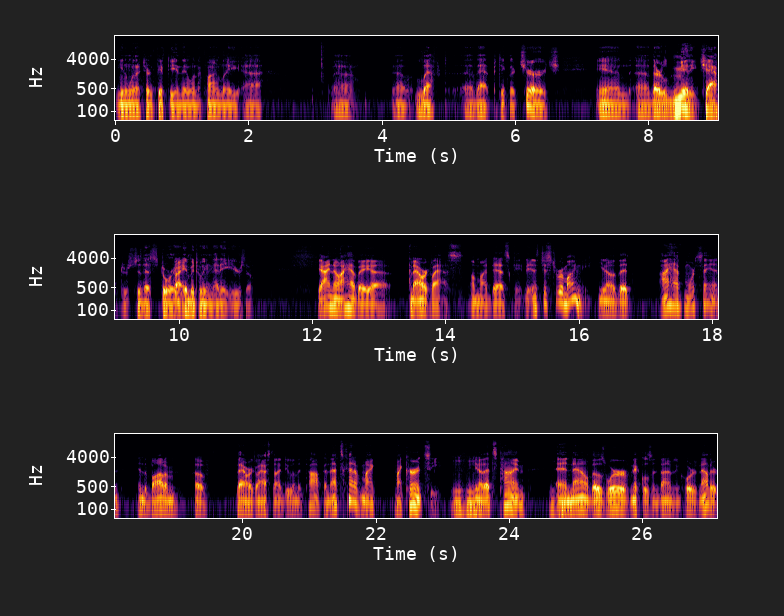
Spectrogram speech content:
you know, when I turned 50 and then when I finally uh, uh, uh left uh, that particular church. And uh, there are many chapters to that story right, in between right. that eight years, though. Yeah, I know. I have a an hourglass on my desk. And it's just to remind me, you know, that I have more sand in the bottom of the hourglass than I do in the top. And that's kind of my my currency. Mm-hmm. You know, that's time. Mm-hmm. And now those were nickels and dimes and quarters. Now they're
